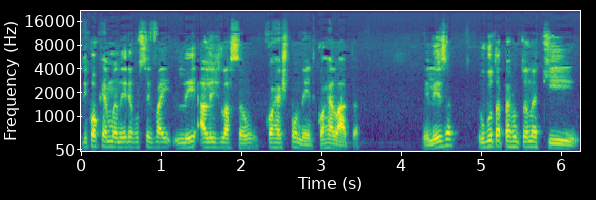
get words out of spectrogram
de qualquer maneira, você vai ler a legislação correspondente, correlata. Beleza? O Hugo está perguntando aqui.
